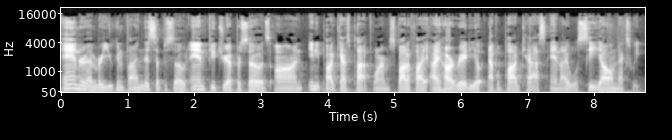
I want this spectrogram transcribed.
And remember, you can find this episode and future episodes on any podcast platform Spotify, iHeartRadio, Apple Podcasts, and I will see y'all next week.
